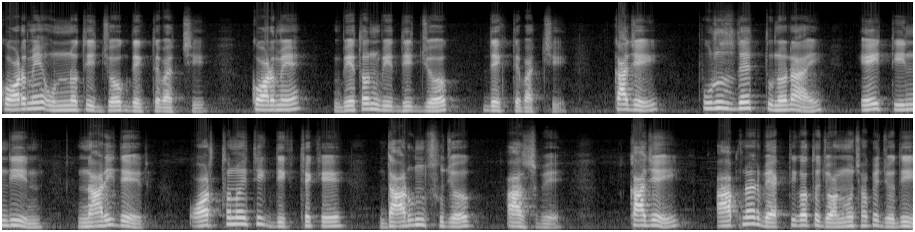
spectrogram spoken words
কর্মে উন্নতির যোগ দেখতে পাচ্ছি। কর্মে বেতন বৃদ্ধির যোগ দেখতে পাচ্ছি। কাজেই পুরুষদের তুলনায় এই তিন দিন নারীদের অর্থনৈতিক দিক থেকে দারুণ সুযোগ আসবে। কাজেই আপনার ব্যক্তিগত জন্মছকে যদি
